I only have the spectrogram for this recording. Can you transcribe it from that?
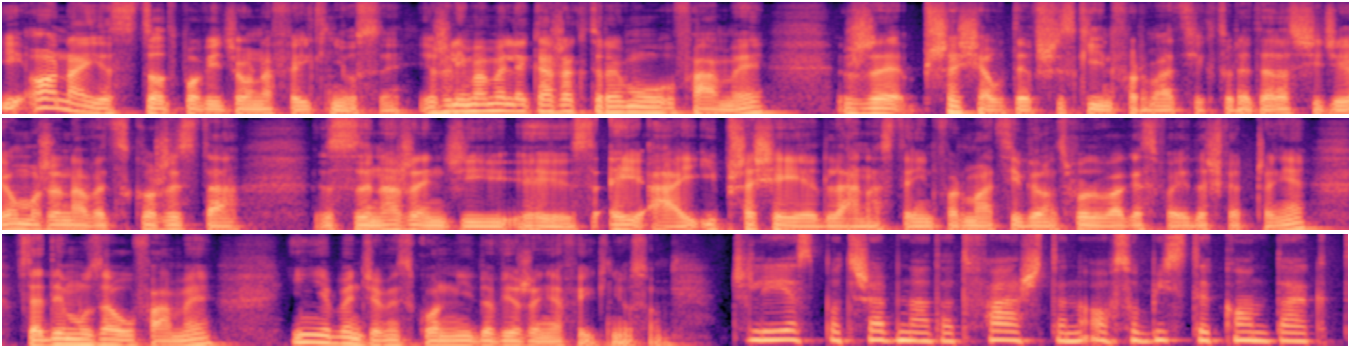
i ona jest odpowiedzią na fake newsy. Jeżeli mamy lekarza, któremu ufamy, że przesiał te wszystkie informacje, które teraz się dzieją, może nawet skorzysta z narzędzi y, z AI i przesieje dla nas te informacje, biorąc pod uwagę swoje doświadczenie, wtedy mu zaufamy i nie będziemy skłonni do wierzenia fake newsom. Czyli jest potrzebna ta twarz, ten osobisty kontakt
